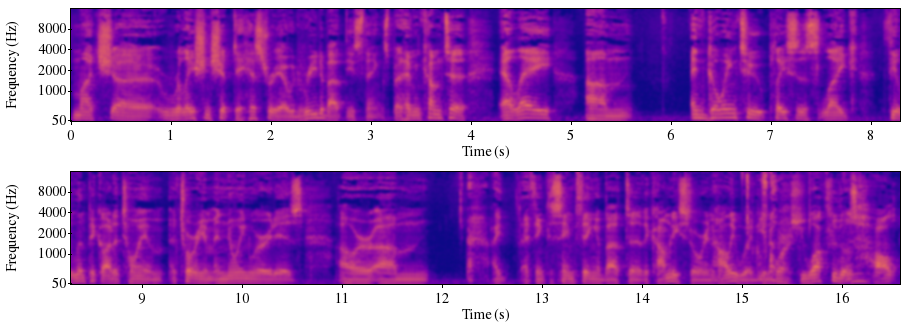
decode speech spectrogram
much uh, relationship to history. I would read about these things, but having come to L.A. Um, and going to places like the Olympic Auditorium, auditorium and knowing where it is, or um, I, I think the same thing about uh, the Comedy Store in Hollywood. You know, course. you walk through those hall,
